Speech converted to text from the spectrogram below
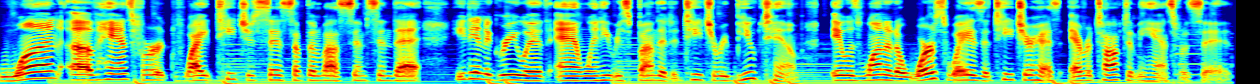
One of Hansford white teachers said something about Simpson that he didn't agree with, and when he responded, the teacher rebuked him. It was one of the worst ways a teacher has ever talked to me, Hansford said.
